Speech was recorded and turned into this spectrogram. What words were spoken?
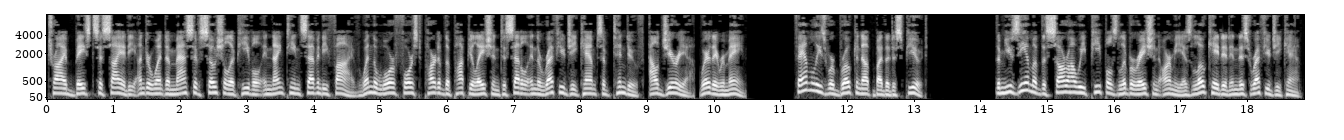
tribe based society underwent a massive social upheaval in 1975 when the war forced part of the population to settle in the refugee camps of Tindouf, Algeria, where they remain. Families were broken up by the dispute. The Museum of the Sahrawi People's Liberation Army is located in this refugee camp.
